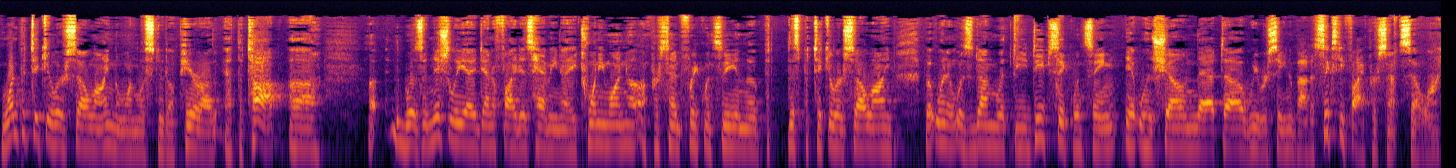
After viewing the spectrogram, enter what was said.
One particular cell line, the one listed up here uh, at the top, uh, uh, was initially identified as having a 21% frequency in the, this particular cell line, but when it was done with the deep sequencing, it was shown that uh, we were seeing about a 65% cell line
